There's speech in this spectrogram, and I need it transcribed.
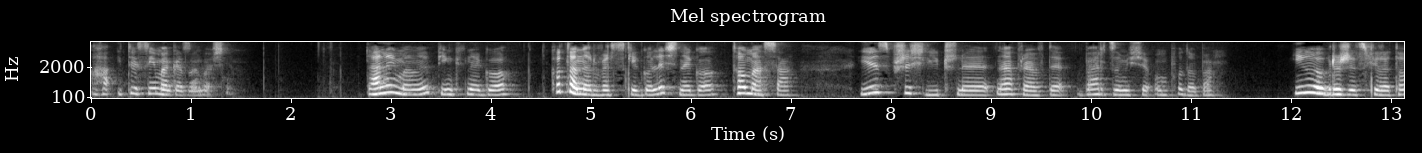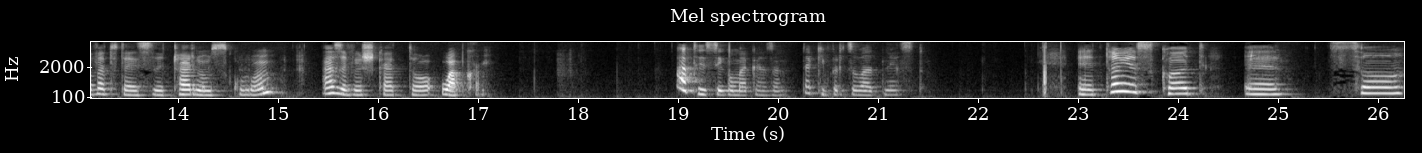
Aha, i to jest jej magazyn właśnie. Dalej mamy pięknego kota norweskiego, leśnego, Tomasa. Jest prześliczny, naprawdę, bardzo mi się on podoba. Jego obroża jest fioletowa, tutaj jest z czarną skórą, a zawieszka to łapka. A to jest jego magazyn. Taki bardzo ładny jest. E, To jest kot e, so,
